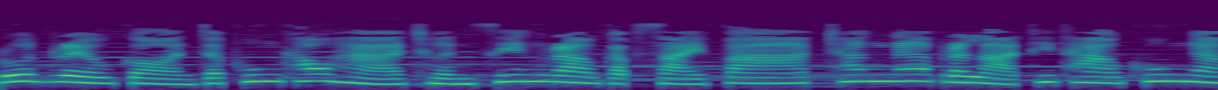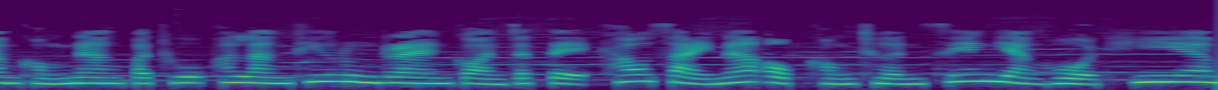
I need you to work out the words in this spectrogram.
รวดเร็วก่อนจะพุ่งเข้าหาเฉินเซี่ยงราวกับสายฟ้า ช่างหน้าประหลาดที่เท้าคู่งามของนางปะทุพลังที่รุนแรงก่อนจะเตะเข้าใส่หน้าอกของเฉินเซี่ยงอย่างโหดเหี้ยม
